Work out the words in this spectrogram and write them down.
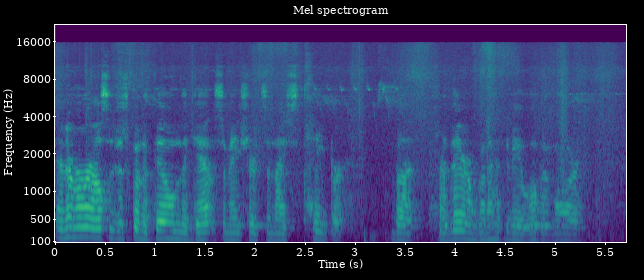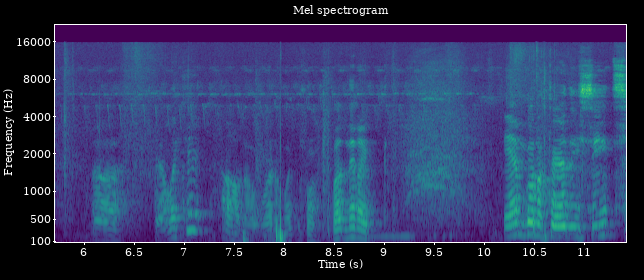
And everywhere else, I'm just going to fill in the gaps to make sure it's a nice taper. But for there, I'm going to have to be a little bit more uh, delicate. I don't know what I'm looking for. But then I am going to fair these seats.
